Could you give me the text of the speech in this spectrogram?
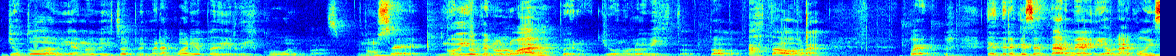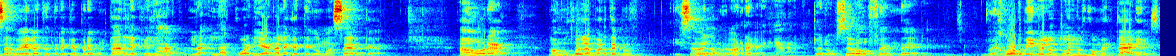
yo todavía no he visto el primer acuario pedir disculpas. No sé, no digo que no lo hagas, pero yo no lo he visto todo, hasta ahora. Bueno, tendré que sentarme y hablar con Isabela, tendré que preguntarle qué es la, la, acuariana la que tengo más cerca. Ahora, vamos con la parte... Isabela me va a regañar, pero se va a ofender. Mejor dímelo tú en los comentarios.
